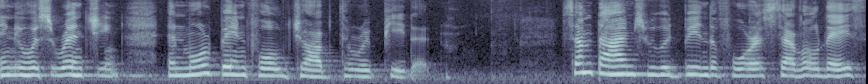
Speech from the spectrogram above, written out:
and it was wrenching and more painful job to repeat it. Sometimes we would be in the forest several days,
